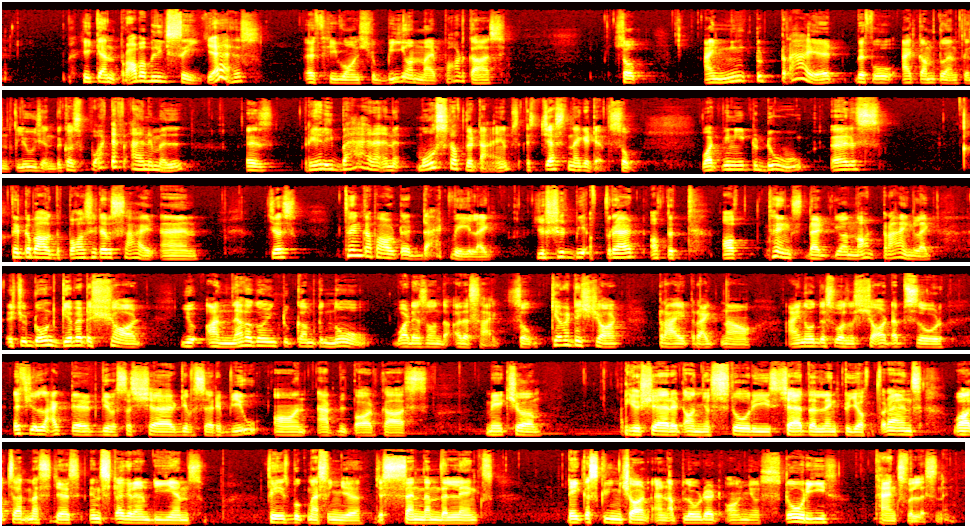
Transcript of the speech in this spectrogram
he can probably say yes if he wants to be on my podcast. So I need to try it before I come to a conclusion. Because what if animal is really bad and most of the times it's just negative. So what we need to do is think about the positive side and just think about it that way. Like you should be afraid of the th- of things that you're not trying. Like if you don't give it a shot you are never going to come to know what is on the other side. So give it a shot. Try it right now i know this was a short episode. If you liked it give us a share give us a review on apple podcasts. Make sure you share it on your stories share the link to your friends whatsapp messages instagram dms facebook messenger just send them the links. Take a screenshot and upload it on your stories. Thanks for listening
